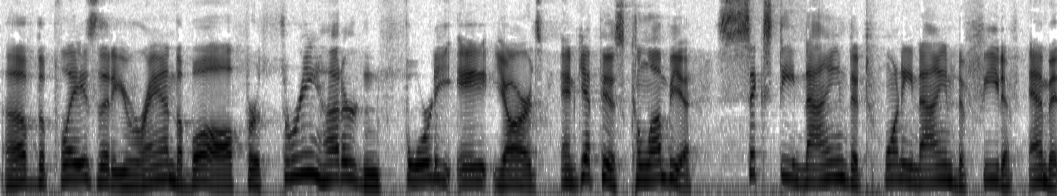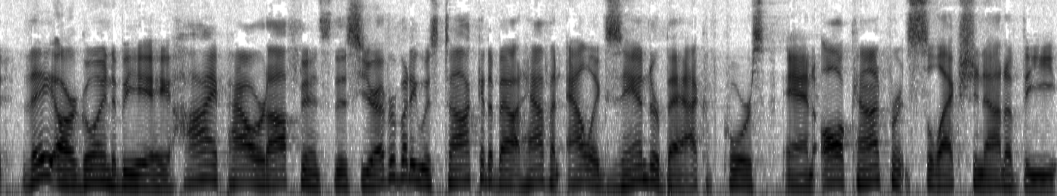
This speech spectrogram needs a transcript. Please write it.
of the plays that he ran the ball for 348 yards. And get this, Columbia 69 to 29 defeat of Emmett. They are going to be a high-powered offense this year. Everybody was talking about having Alexander back, of course, an all-conference selection out of the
